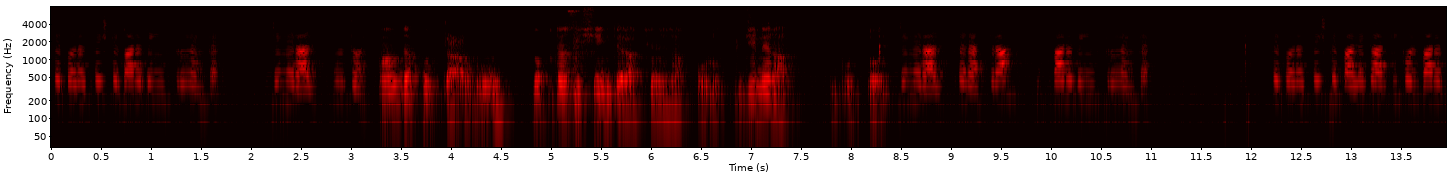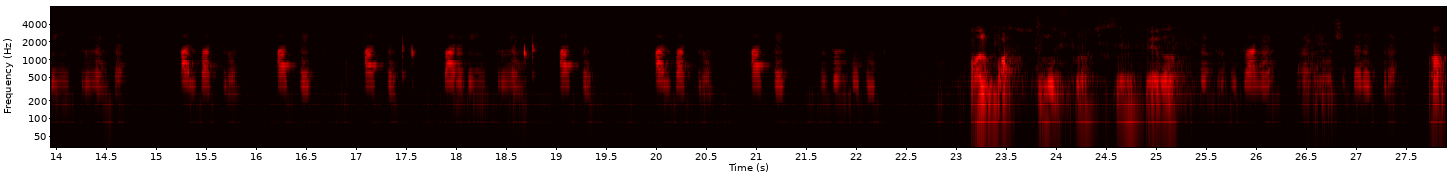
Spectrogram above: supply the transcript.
se părăsește bară de instrumente. General, buton. Am dat cu tabul, dar puteam să și interacționez acolo. General, buton. General, fereastra, bară de instrumente. Se părăsește paleta articol bară de instrumente. Albastru. Aspect. Aspect. Bară de instrument. Aspect. Albastru. Aspect. Buton pop-up. Albastru, nu știu la ce se referă. Pentru butoane, meniu și ferestre. Ah,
